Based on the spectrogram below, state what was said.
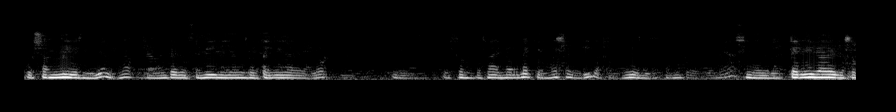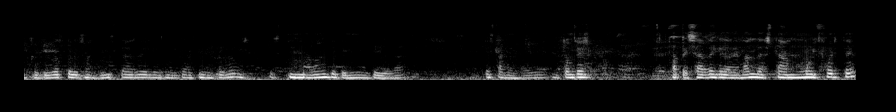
pues son miles de millones, ¿no? aproximadamente 12.000 millones de pérdida de valor. Eh, que es una cosa enorme que no se deriva, por lo menos directamente del DMA, sino de la pérdida de los objetivos que los analistas de los mercados financieros estimaban que tenía que llegar esta compañía. Entonces, a pesar de que la demanda está muy fuerte,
